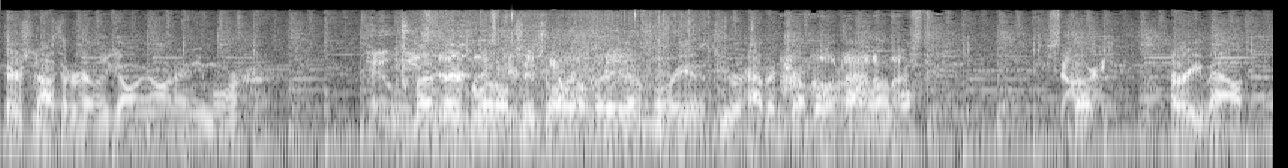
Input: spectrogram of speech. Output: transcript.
there's nothing really going on anymore. But there's a little tutorial video for you if you were having trouble with that level. Sorry. Oh, hurry about.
